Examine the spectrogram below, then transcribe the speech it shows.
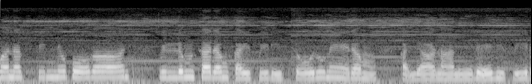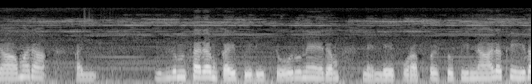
വനത്തിനു പോകാൻ വില്ലും ചരം കൈപ്പിടിച്ചൊരു നേരം കല്യാണ നീ ദേവി ശ്രീരാമരാ. കൽ വില്ലും തരം കൈപിടിച്ചൊരു നേരം മെല്ലെ പുറപ്പെട്ടു പിന്നാലെ സീത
